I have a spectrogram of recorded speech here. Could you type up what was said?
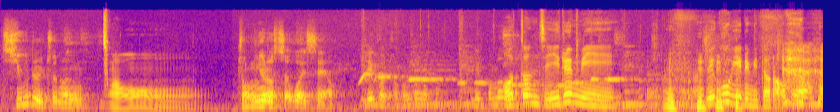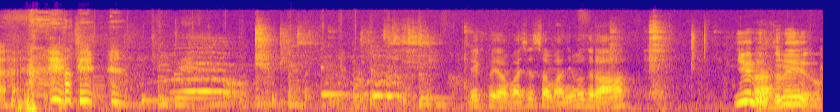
치유를 주는 오. 종류로 쓰고 있어요. 리코 조금 더 먹어. 리코 먹어. 어쩐지 이름이 외국 이름이더라고요. 리코야 맛있어 많이 먹어라. 얘는 아. 어떤 애예요?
